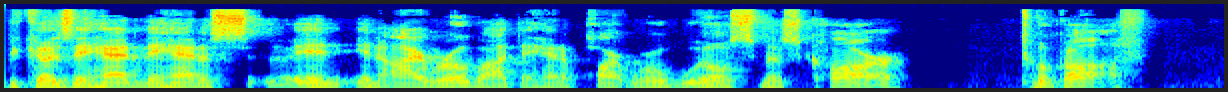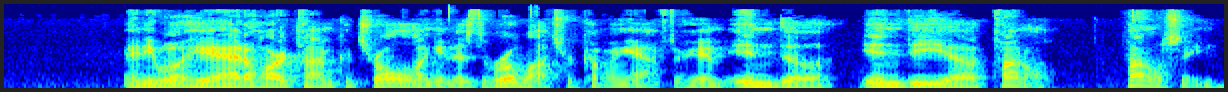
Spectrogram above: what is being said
because they had they had a in in iRobot they had a part where Will Smith's car took off, and he he had a hard time controlling it as the robots were coming after him in the in the uh, tunnel tunnel scene.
